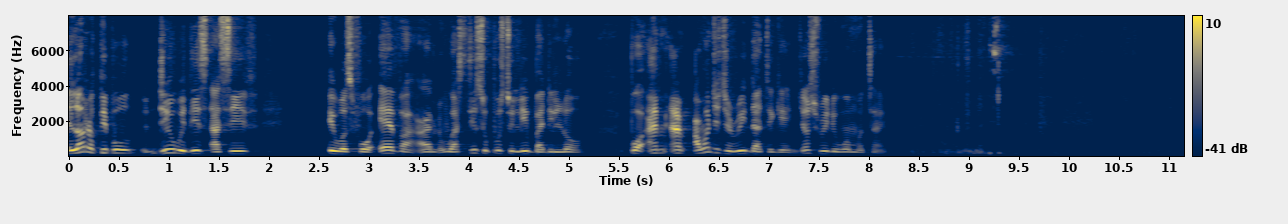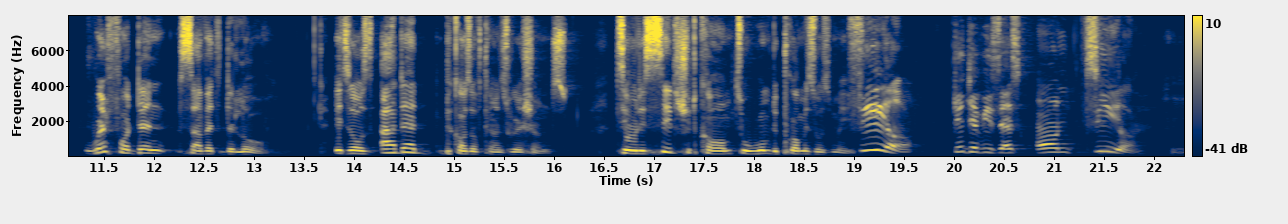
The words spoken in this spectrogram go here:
A lot of people deal with this as if it was forever and we're still supposed to live by the law. But I'm, I'm, I want you to read that again. Just read it one more time. Wherefore then serveth the law? It was added because of transgressions, till the seed should come to whom the promise was made. Till. KJV says until. Hmm.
